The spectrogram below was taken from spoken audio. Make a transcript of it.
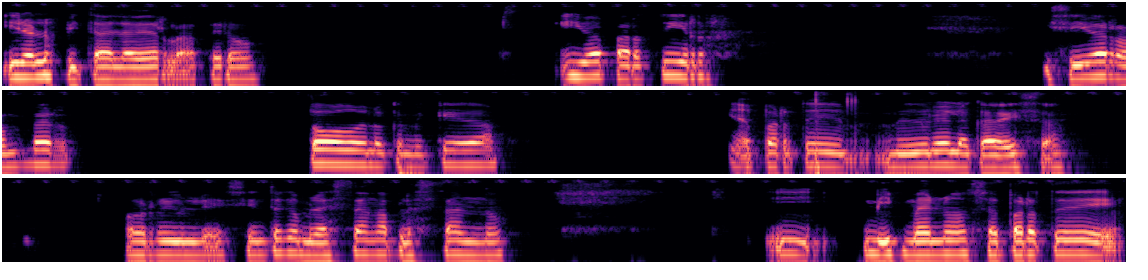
ir al hospital a verla, pero iba a partir y se iba a romper todo lo que me queda. Y aparte me duele la cabeza. Horrible. Siento que me la están aplastando. Y mis manos, aparte de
